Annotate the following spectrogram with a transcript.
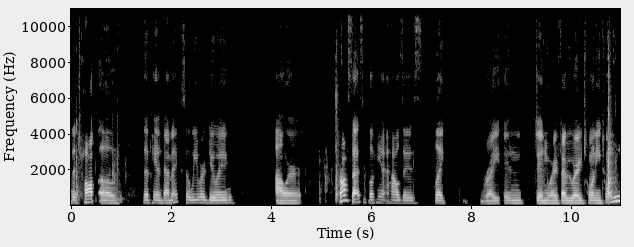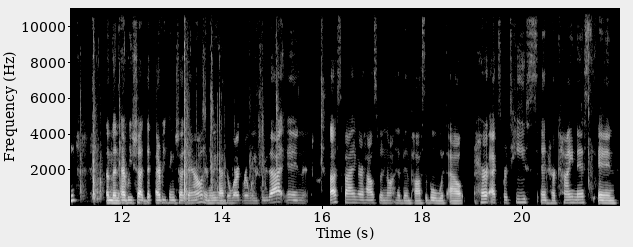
the top of the pandemic. So we were doing our process of looking at houses like right in January, February 2020. And then every shut everything shut down and we had to work our way through that. And us buying our house would not have been possible without her expertise and her kindness. And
